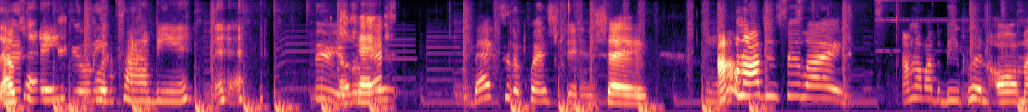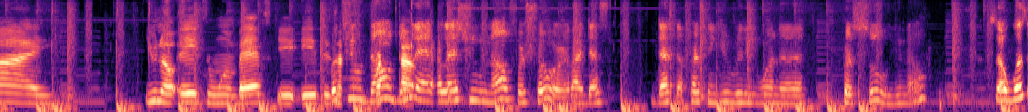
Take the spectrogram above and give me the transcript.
Okay. Feel me? for the time being. Serious. Okay. Back, back to the question, Shay. I don't know. I just feel like I'm not about to be putting all my, you know, eggs in one basket. If it's But you don't do out. that unless you know for sure. Like that's that's the person you really want to pursue. You know. So what's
